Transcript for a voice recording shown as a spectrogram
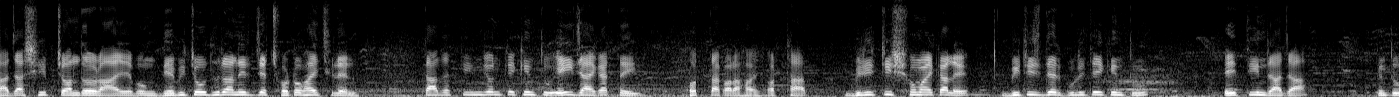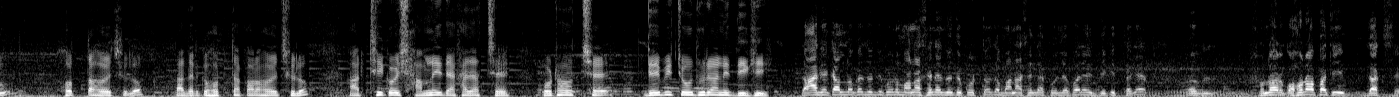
রাজা শিবচন্দ্র রায় এবং দেবী চৌধুরানীর যে ছোট ভাই ছিলেন, তাদের তিনজনকে কিন্তু এই জায়গাতেই হত্যা করা হয়। অর্থাৎ ব্রিটিশ সময়কালে ব্রিটিশদের গুলিতেই কিন্তু এই তিন রাজা কিন্তু হত্যা হয়েছিল, তাদেরকে হত্যা করা হয়েছিল। আর ঠিক ওই সামনেই দেখা যাচ্ছে, ওটা হচ্ছে দেবী চৌধুরানী দিঘি। আগেকার লোকে যদি কোনো মানাসেনা যদি করতো, তো মানাসেনা করলে পরে এই দিকির থেকে সোনার গহনাপাতি জাগছে।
